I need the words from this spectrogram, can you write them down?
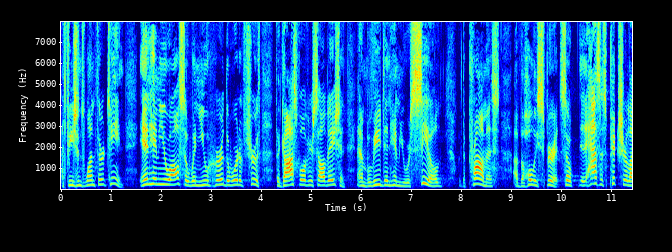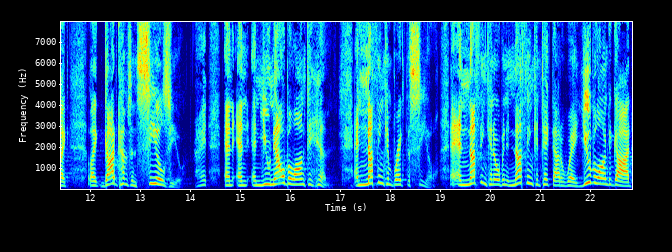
Ephesians 1:13 In him you also when you heard the word of truth the gospel of your salvation and believed in him you were sealed with the promise of the Holy Spirit. So it has this picture like like God comes and seals you, right? And and and you now belong to him. And nothing can break the seal. And nothing can open it. Nothing can take that away. You belong to God,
